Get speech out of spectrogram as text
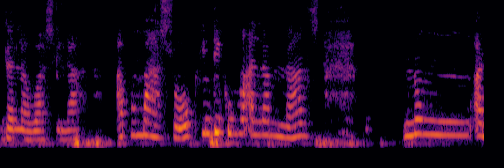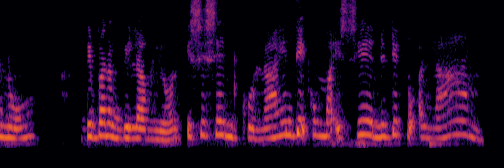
dalawa sila. Ah, pumasok? Hindi ko nga alam, Lance. Nung ano, di ba nagbilang yon isisend ko na. Hindi ko ma-send. Hindi ko alam.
